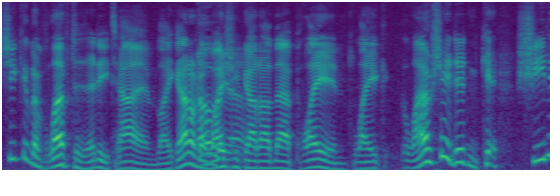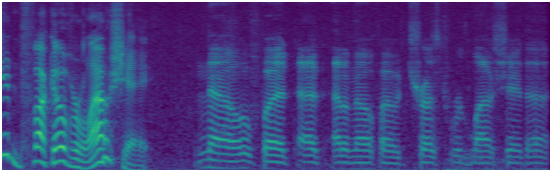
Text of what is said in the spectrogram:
she could have left at any time. Like I don't know Oh, why she got on that plane. Like Lao Che didn't care. She didn't fuck over Lao Che. No, but I, I don't know if I would trust Lao Che to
